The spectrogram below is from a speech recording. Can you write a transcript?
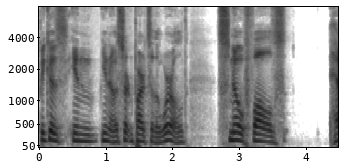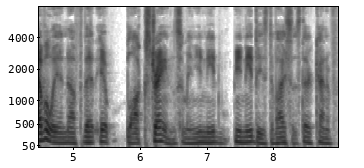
Because in you know certain parts of the world, snow falls heavily enough that it blocks trains. I mean, you need you need these devices. They're kind of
